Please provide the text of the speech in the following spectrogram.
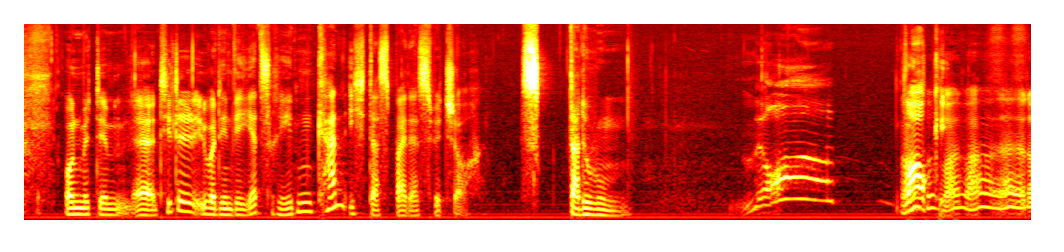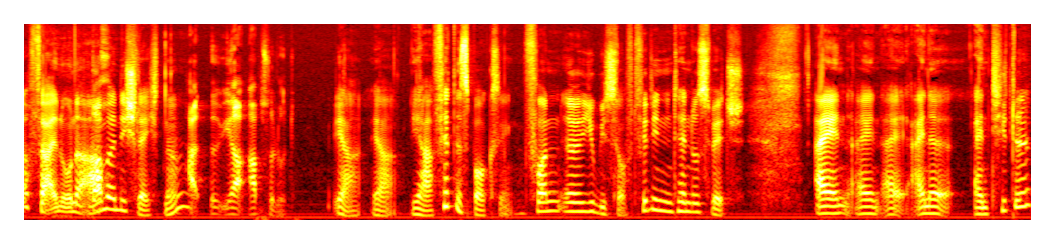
und mit dem äh, Titel, über den wir jetzt reden, kann ich das bei der Switch auch. Stadum. Ja, war okay. War, war, äh, doch für einen ohne Arme nicht schlecht, ne? Ja, absolut. Ja, ja, ja. Fitnessboxing von äh, Ubisoft für die Nintendo Switch. Ein, ein, ein, eine, ein Titel,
